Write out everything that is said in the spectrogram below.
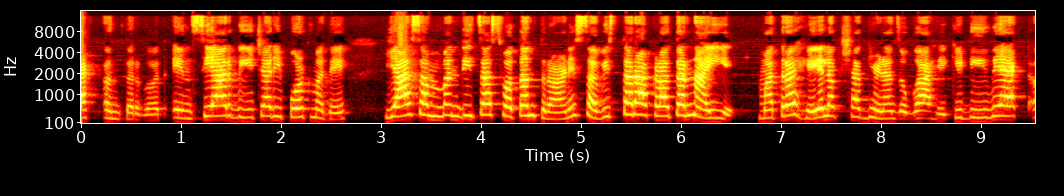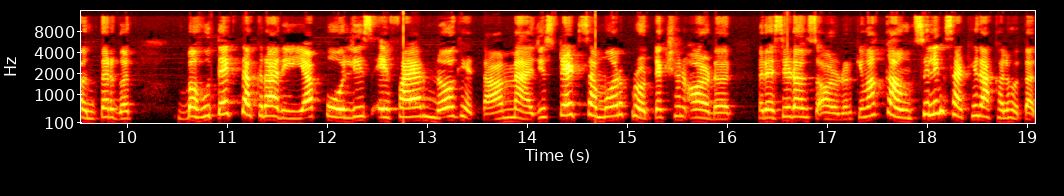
act अंतर्गत एनसीआरबी च्या रिपोर्टमध्ये या संबंधीचा स्वतंत्र आणि सविस्तर आकडा तर नाहीये. मात्र हे लक्षात घेण्याजोगं आहे की डीव्ही ऍक्ट अंतर्गत बहुतेक तक्रारी या पोलीस एफ आय आर न घेता मॅजिस्ट्रेट समोर प्रोटेक्शन ऑर्डर रेसिडन्स ऑर्डर किंवा काउन्सिलिंगसाठी दाखल होतात.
